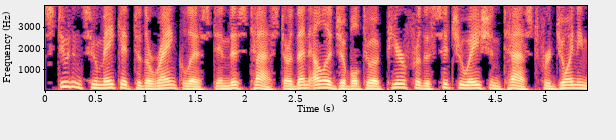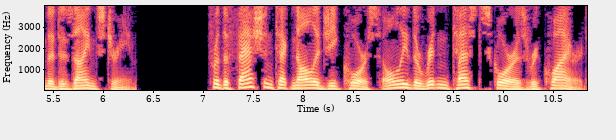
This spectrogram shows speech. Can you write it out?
Students who make it to the rank list in this test are then eligible to appear for the situation test for joining the design stream. For the fashion technology course only the written test score is required.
